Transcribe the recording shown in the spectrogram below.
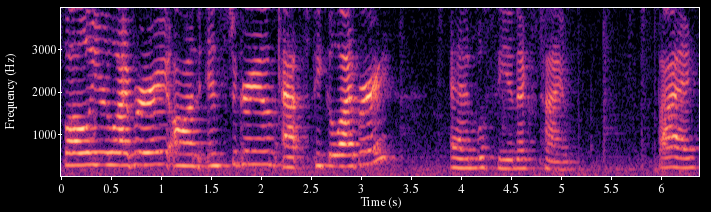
Follow your library on Instagram at Topeka Library. And we'll see you next time. Bye.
